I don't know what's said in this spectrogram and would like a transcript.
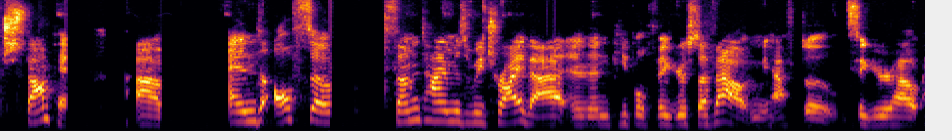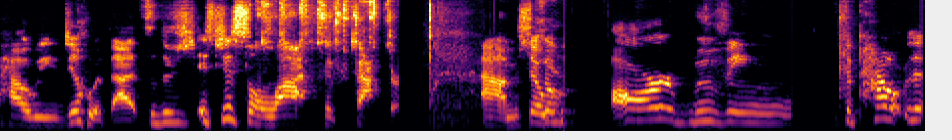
stomp him, um, and also sometimes we try that and then people figure stuff out and we have to figure out how we deal with that so there's it's just a lot to factor um, so, so our moving the power the,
